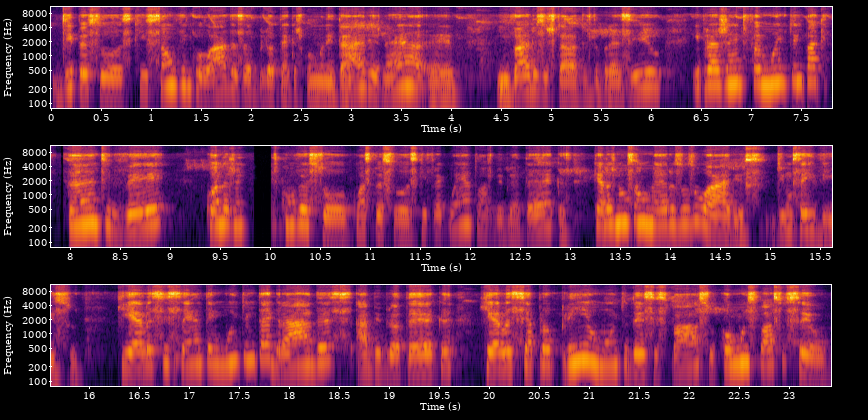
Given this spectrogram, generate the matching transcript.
de pessoas que são vinculadas às bibliotecas comunitárias, né, é, em vários estados do Brasil, e para a gente foi muito impactante ver, quando a gente conversou com as pessoas que frequentam as bibliotecas, que elas não são meros usuários de um serviço, que elas se sentem muito integradas à biblioteca, que elas se apropriam muito desse espaço como um espaço seu.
